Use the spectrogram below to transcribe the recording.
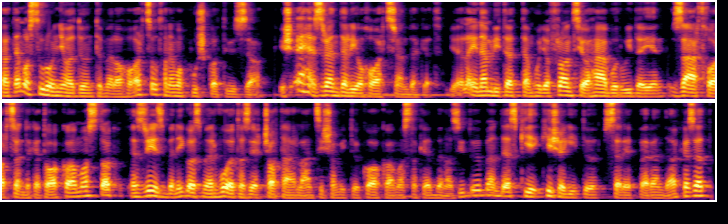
Tehát nem a szuronnyal döntöm el a harcot, hanem a puskatűzzel. És ehhez rendeli a harcrendeket. Ugye elején említettem, hogy a francia háború idején zárt harcrendeket alkalmaztak. Ez részben igaz, mert volt azért csatárlánc is, amit ők alkalmaztak ebben az időben, de ez kisegítő szereppel rendelkezett.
